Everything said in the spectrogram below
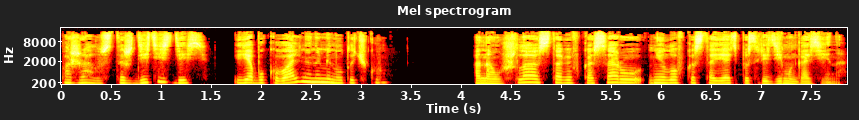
«Пожалуйста, ждите здесь. Я буквально на минуточку». Она ушла, оставив косару неловко стоять посреди магазина.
